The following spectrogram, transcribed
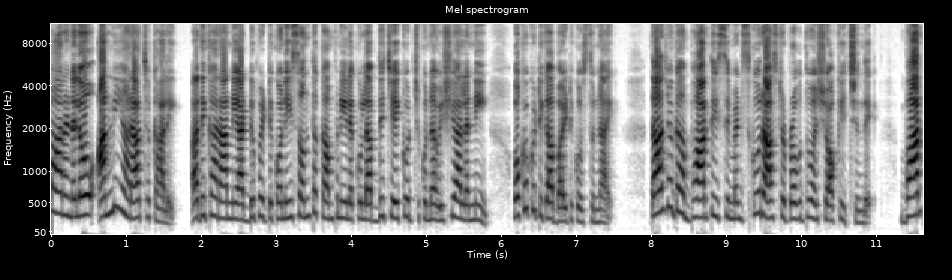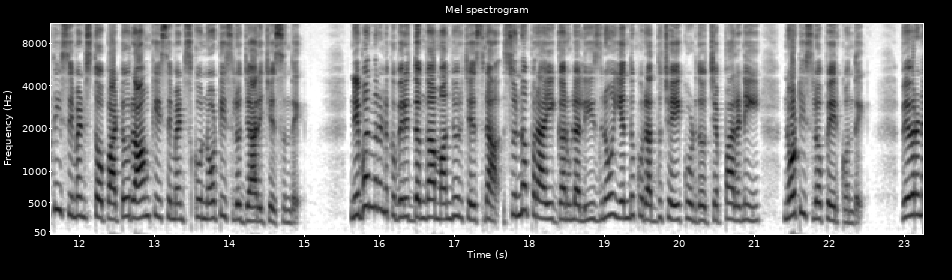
పాలనలో అన్ని అరాచకాలే. అధికారాన్ని అడ్డుపెట్టుకుని సొంత కంపెనీలకు లబ్ధి చేకూర్చుకున్న విషయాలన్నీ ఒక్కొక్కటిగా బయటకొస్తున్నాయి. తాజాగా భారతీ సిమెంట్స్కు రాష్ట్ర ప్రభుత్వం షాక్ ఇచ్చింది. భారతీ సిమెంట్స్తో పాటు రామ్కీ సిమెంట్స్కు నోటీసులు జారీ చేసింది. నిబంధనలకు విరుద్ధంగా మంజూరు చేసిన సున్నపరాయి గనుల లీజును ఎందుకు రద్దు చేయకూడదో చెప్పాలని నోటీసులో పేర్కొంది. వివరణ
